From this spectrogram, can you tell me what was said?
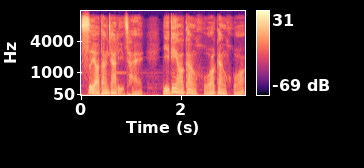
四要当家理财，一定要干活干活，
